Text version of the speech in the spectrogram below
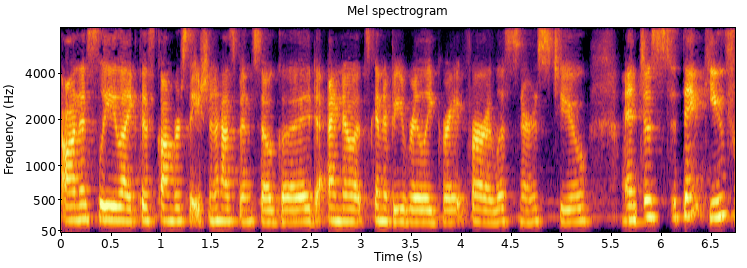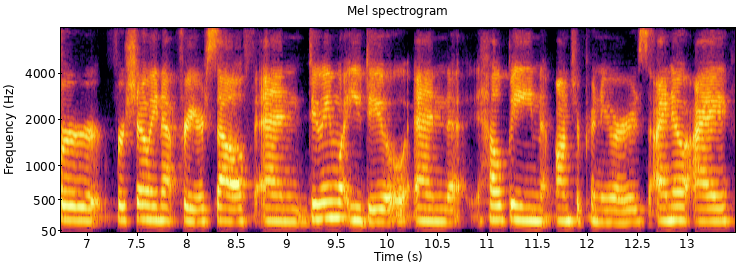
honestly like this conversation has been so good. I know it's going to be really great for our listeners too. And just thank you for for showing up for yourself and doing what you do and helping entrepreneurs. I know I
